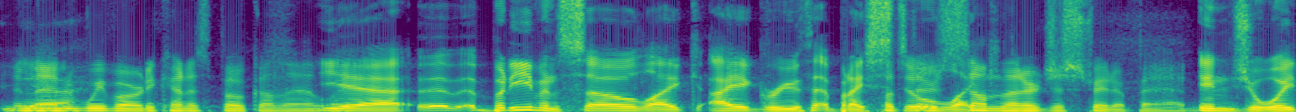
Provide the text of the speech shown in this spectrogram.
and Yeah. then we've already kind of spoke on that. like- yeah, uh, but even so, like I agree with that, but I but still like some that are just straight up bad. Enjoy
